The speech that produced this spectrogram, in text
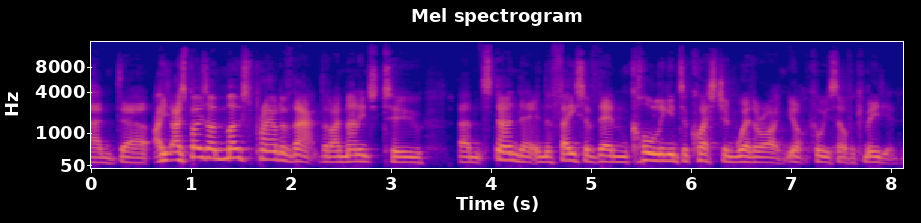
And uh, I, I, suppose I'm most proud of that, that I managed to um, stand there in the face of them calling into question whether I, you know, call yourself a comedian.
